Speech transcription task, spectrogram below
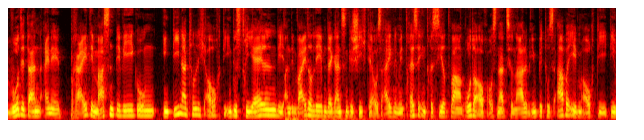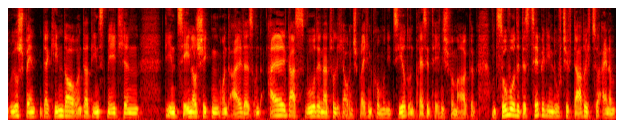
wurde dann eine breite Massenbewegung, in die natürlich auch die Industriellen, die an dem Weiterleben der ganzen Geschichte aus eigenem Interesse interessiert waren oder auch aus nationalem Impetus, aber eben auch die, die Rührspenden der Kinder und der Dienstmädchen, die in Zehner schicken und all das. Und all das wurde natürlich auch entsprechend kommuniziert und pressetechnisch vermarktet. Und so wurde das Zeppelin-Luftschiff dadurch zu einem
